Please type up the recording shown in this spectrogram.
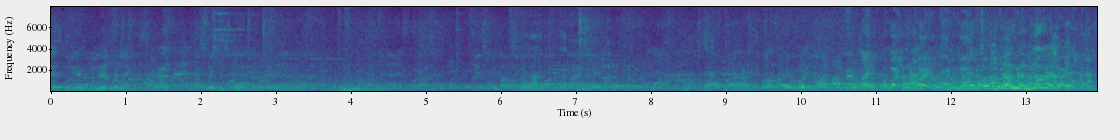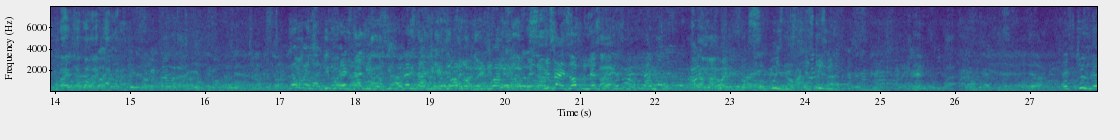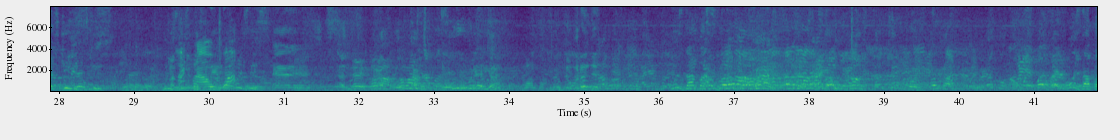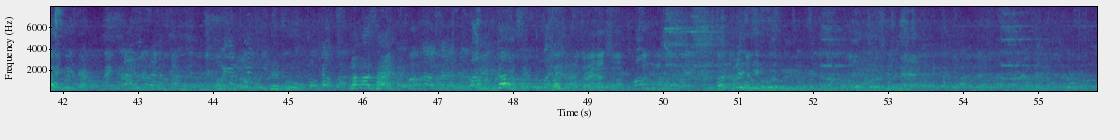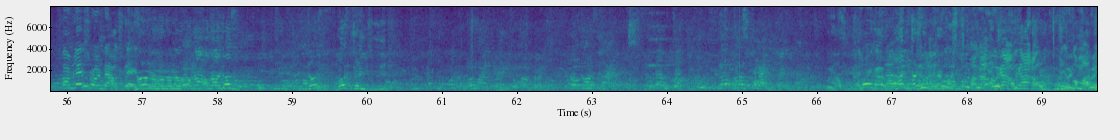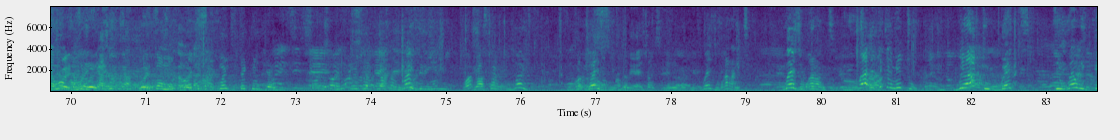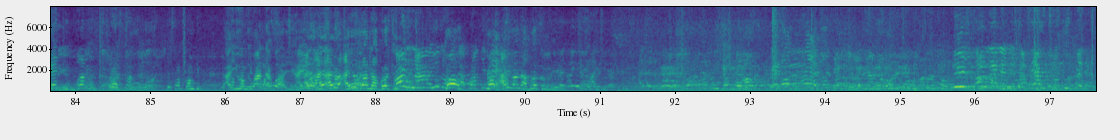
This one is open. Let's go. Let's go. Who is this? Excuse me. Excuse, excuse, excuse. Now what? Who is this? Who's that person? Who is that person? Come outside. Come. Come, let's run downstairs. No, no, no, no, no. Oga, Oga, just, just, just change the lead. Wait, wait, wait, wait. Wait, come on. I'm going to take him there. Where is the What? You are standing. Where is Where is Where's the warrant? Where's the warrant? Where are they taking me to? We have to wait till when we get the warrant. You understand? It's not from the. Are you the one that brought him? Are you, are you, are you the one that brought him Come here? now, you the one that brought him come, here. Are you the one that brought him here? Please don't let them interfere with your movement.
